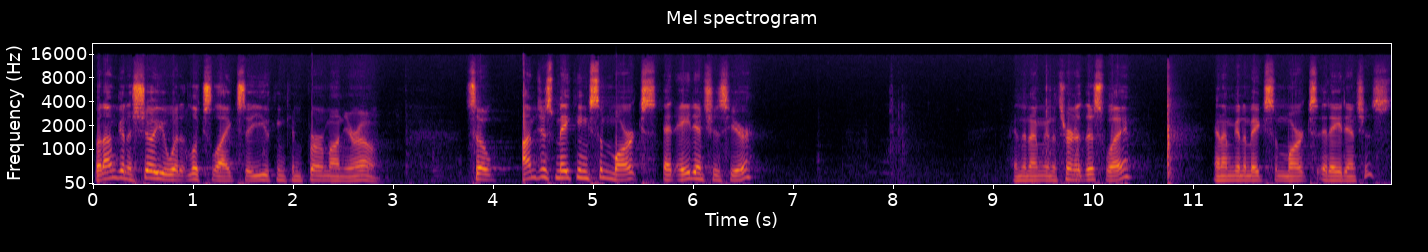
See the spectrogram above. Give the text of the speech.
But I'm going to show you what it looks like so you can confirm on your own. So I'm just making some marks at 8 inches here. And then I'm going to turn it this way. And I'm going to make some marks at 8 inches.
